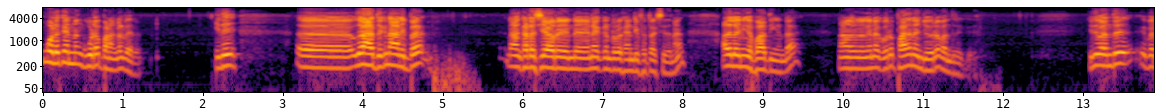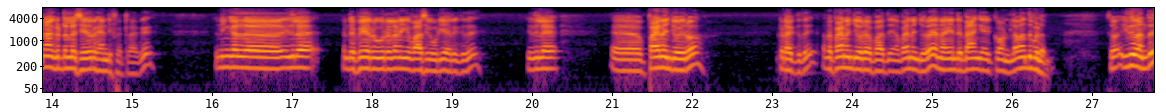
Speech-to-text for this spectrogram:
உங்களுக்கு இன்னும் கூட பணங்கள் வரும். இது உதாரணத்துக்கு நான் இப்போ நான் கடைசியாக ஒரு எனக்குன்ற ஒரு ஹேண்டி ஃபெட்ராக் செய்தேன் அதில் நீங்கள் பார்த்தீங்கன்னா நான் எனக்கு ஒரு பதினஞ்சு ரூபா வந்திருக்கு. இது வந்து இப்போ நான் கிட்டல செய்த ஒரு ஹேண்டி ஃபெட்ராக்கு நீங்கள் இதில் என்ற பேர் ஊரெல்லாம் நீங்கள் வாசிக்கக்கூடிய இருக்குது. இதில் பதினஞ்சு ரூபா கிடக்குது. அந்த பதினஞ்சு ரூபா பார்த்து பதினஞ்சு ரூபா நான் என் பேங்க் அக்கௌண்ட்டில் வந்து விடும் ஸோ இது வந்து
